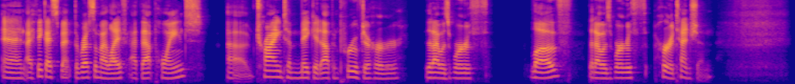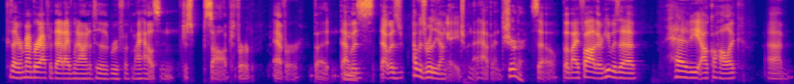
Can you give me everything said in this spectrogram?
And I think I spent the rest of my life at that point uh, trying to make it up and prove to her that I was worth love, that I was worth her attention. Because I remember after that, I went onto the roof of my house and just sobbed forever. But that Hmm. was that was I was really young age when that happened. Sure. So, but my father, he was a heavy alcoholic. Um,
